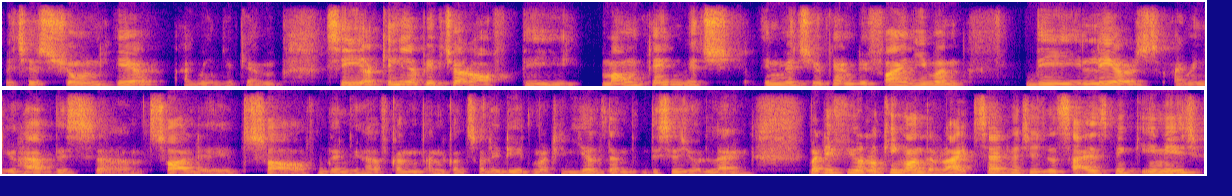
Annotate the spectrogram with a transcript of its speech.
which is shown here. I mean, you can see a clear picture of the mountain, which in which you can define even the layers. I mean, you have this um, solid, soft, then you have unconsolidated materials, and this is your land. But if you're looking on the right side, which is the seismic image,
